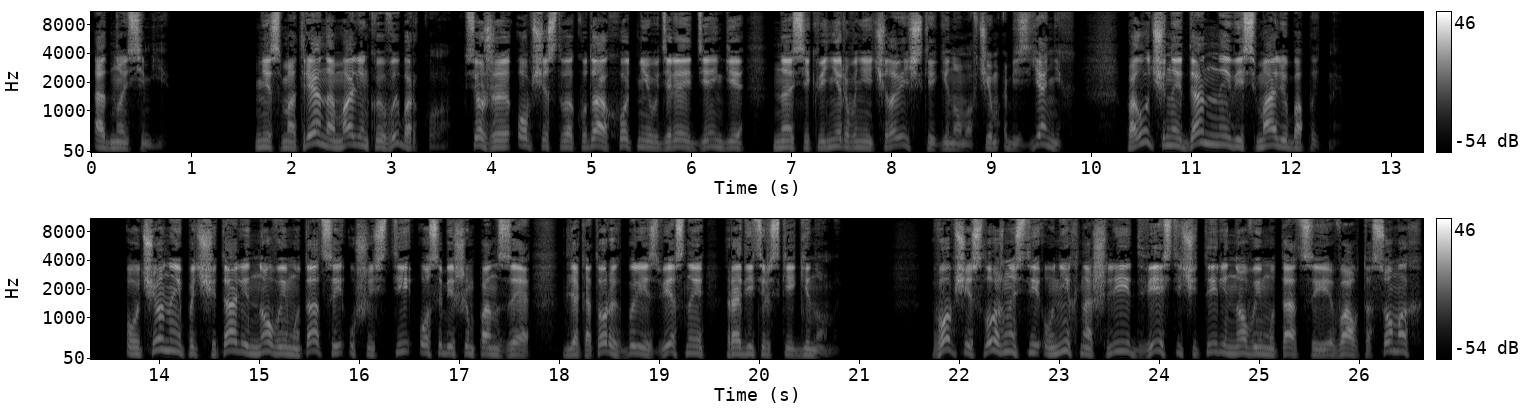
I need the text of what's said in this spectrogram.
одной семьи. Несмотря на маленькую выборку, все же общество куда охотнее выделяет деньги на секвенирование человеческих геномов, чем обезьянных, полученные данные весьма любопытны. Ученые подсчитали новые мутации у шести особей шимпанзе, для которых были известны родительские геномы. В общей сложности у них нашли 204 новые мутации в аутосомах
